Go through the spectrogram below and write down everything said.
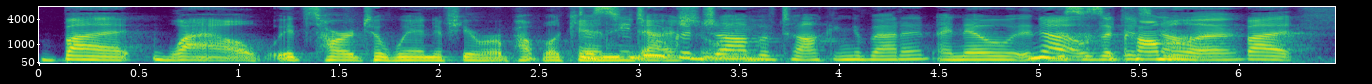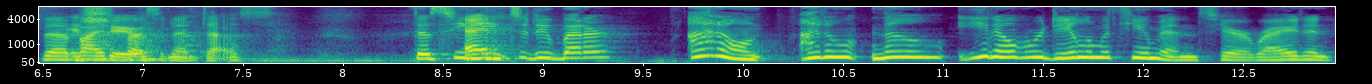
But wow, it's hard to win if you're a Republican. Does he do a good job of talking about it? I know No, this is a does not, Kamala, but the vice president does. Does he and- need to do better? I don't I don't know. You know, we're dealing with humans here, right? And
